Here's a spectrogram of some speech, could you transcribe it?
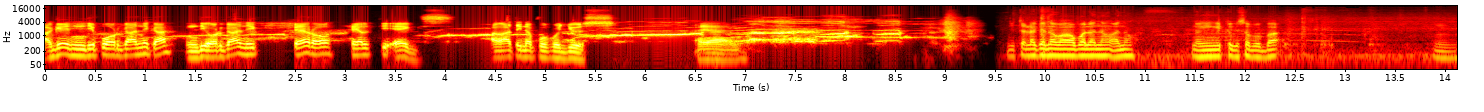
Again, hindi po organic ha, hindi organic, pero healthy eggs ang ating napoproduce. Ayan. Hindi talaga nawawala ng ano, nangingitlog sa baba. Hmm.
